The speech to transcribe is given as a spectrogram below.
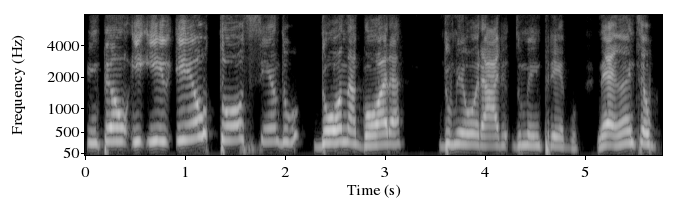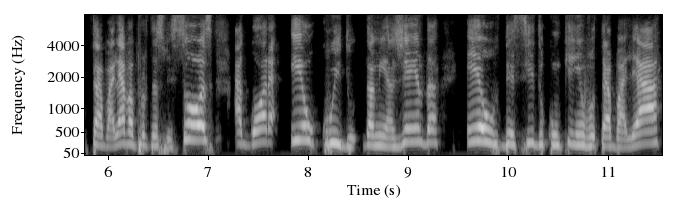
Então, e, e eu estou sendo dona agora do meu horário, do meu emprego, né? Antes eu trabalhava para outras pessoas, agora eu cuido da minha agenda, eu decido com quem eu vou trabalhar,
